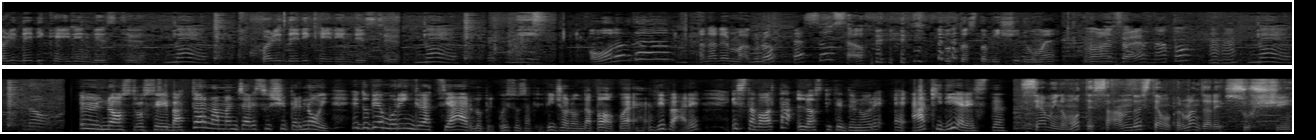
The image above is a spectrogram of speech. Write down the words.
Who are you dedicating this to? Me. Who are you dedicating this to? Me. Me. All of them? Another maguro? That's so selfish. Tutto sto viscidume. You wanna try? Nato? Mm-hmm. Me. No. Il nostro Seba torna a mangiare sushi per noi e dobbiamo ringraziarlo per questo sacrificio non da poco, eh? Vi pare? E stavolta l'ospite d'onore è Aki Dierest. Siamo in Omotesando e stiamo per mangiare sushi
